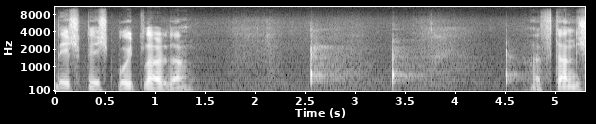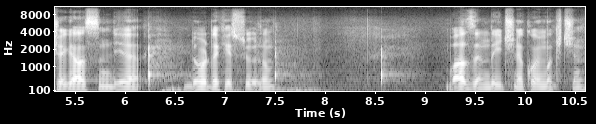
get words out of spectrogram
Değişik değişik boyutlarda. Hafiften dişe gelsin diye dörde kesiyorum. Bazılarını da içine koymak için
